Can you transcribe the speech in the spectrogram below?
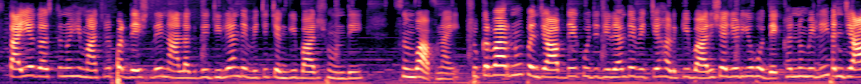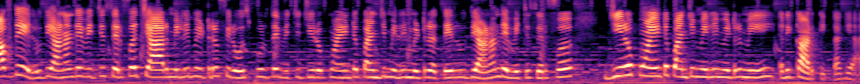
27 ਅਗਸਤ ਨੂੰ ਹਿਮਾਚਲ ਪ੍ਰਦੇਸ਼ ਦੇ ਨਾਲ ਲੱਗਦੇ ਜ਼ਿਲ੍ਹਿਆਂ ਦੇ ਵਿੱਚ ਚੰਗੀ ਬਾਰਿਸ਼ ਹੋਣ ਦੀ ਸੰਭਾਵਨਾ ਹੈ ਸ਼ੁੱਕਰਵਾਰ ਨੂੰ ਪੰਜਾਬ ਦੇ ਕੁਝ ਜ਼ਿਲ੍ਹਿਆਂ ਦੇ ਵਿੱਚ ਹਲਕੀ ਬਾਰਿਸ਼ ਹੈ ਜਿਹੜੀ ਉਹ ਦੇਖਣ ਨੂੰ ਮਿਲੀ। ਪੰਜਾਬ ਦੇ ਲੁਧਿਆਣਾ ਦੇ ਵਿੱਚ ਸਿਰਫ 4 ਮਿਲੀਮੀਟਰ, ਫਿਰੋਜ਼ਪੁਰ ਦੇ ਵਿੱਚ 0.5 ਮਿਲੀਮੀਟਰ ਅਤੇ ਲੁਧਿਆਣਾ ਦੇ ਵਿੱਚ ਸਿਰਫ 0.5 ਮਿਲੀਮੀਟਰ ਮੀਂਹ ਰਿਕਾਰਡ ਕੀਤਾ ਗਿਆ।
